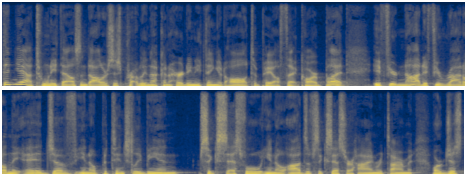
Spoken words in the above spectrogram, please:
then yeah, twenty thousand dollars is probably not going to hurt anything at all to pay off that car. But if you're not, if you're right on the edge of you know potentially being successful, you know, odds of success are high in retirement or just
